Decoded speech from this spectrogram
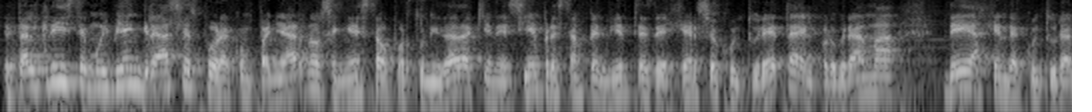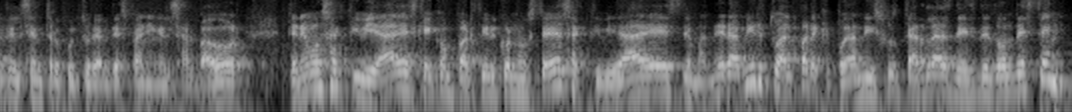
¿Qué tal, Criste? Muy bien, gracias por acompañarnos en esta oportunidad a quienes siempre están pendientes de Ejercio Cultureta, el programa de Agenda Cultural del Centro Cultural de España en El Salvador. Tenemos actividades que compartir con ustedes, actividades de manera virtual para que puedan disfrutarlas desde donde estén.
